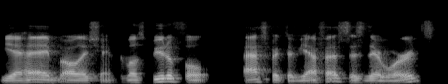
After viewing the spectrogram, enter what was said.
the most beautiful aspect of Yefes is their words,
